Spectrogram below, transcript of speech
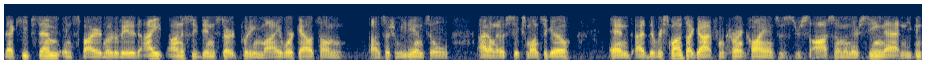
that keeps them inspired, motivated. I honestly didn't start putting my workouts on on social media until I don't know six months ago, and I, the response I got from current clients was just awesome, and they're seeing that, and you can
